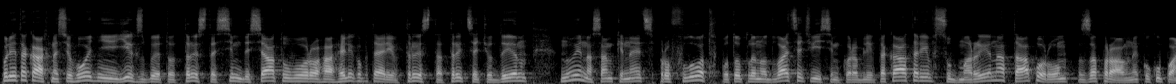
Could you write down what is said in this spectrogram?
По літаках на сьогодні їх збито 370 у ворога, гелікоптерів 331. Ну і на сам кінець про флот потоплено 28 кораблів та катерів, субмарина та пором заправник окупантів.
